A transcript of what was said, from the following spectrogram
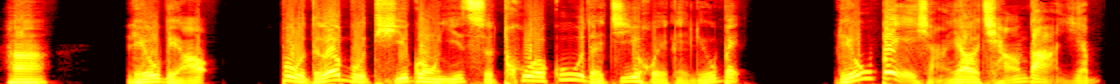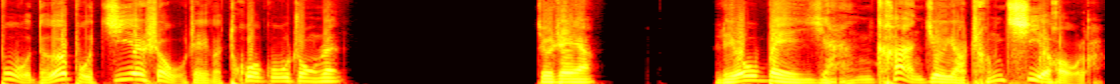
啊，刘表。不得不提供一次托孤的机会给刘备，刘备想要强大，也不得不接受这个托孤重任。就这样，刘备眼看就要成气候了，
